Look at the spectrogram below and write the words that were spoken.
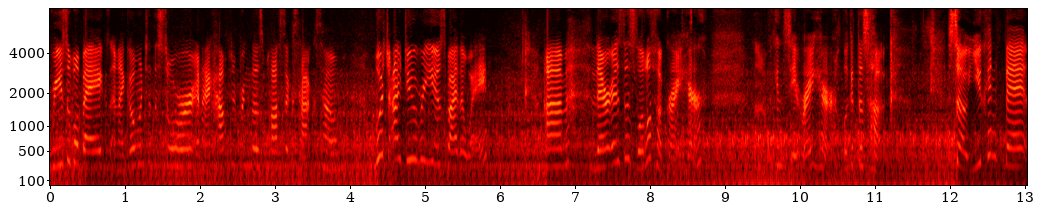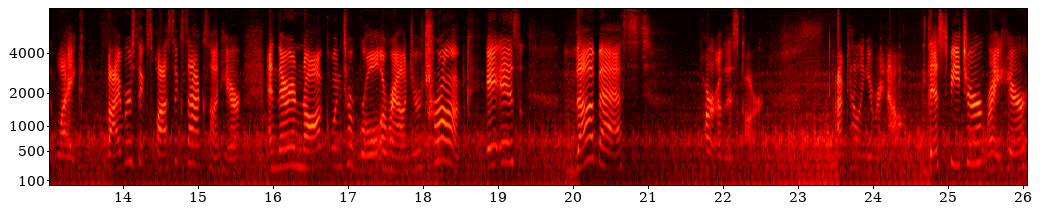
reusable bags and I go into the store and I have to bring those plastic sacks home, which I do reuse by the way, um, there is this little hook right here. we can see it right here. Look at this hook. So you can fit like five or six plastic sacks on here and they're not going to roll around your trunk. It is the best part of this car. Telling you right now, this feature right here,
